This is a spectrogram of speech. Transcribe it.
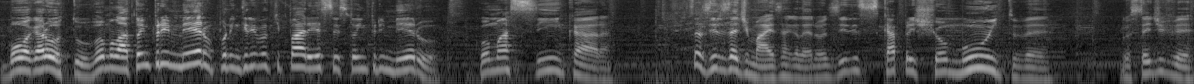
Boa, garoto. Vamos lá. Tô em primeiro, por incrível que pareça. Estou em primeiro. Como assim, cara? Esse Osiris é demais, né, galera? O Osiris caprichou muito, velho. Gostei de ver.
